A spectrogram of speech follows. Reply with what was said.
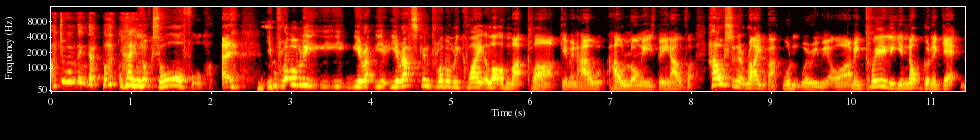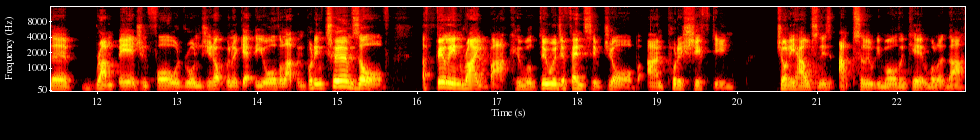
I don't think that back line looks awful. Uh, you probably you- you're you're asking probably quite a lot of Matt Clarke, given how how long he's been out for. Howson at right back wouldn't worry me at all. I mean, clearly you're not going to get the rampage and forward runs. You're not going to get the overlapping. But in terms of a fill-in right back who will do a defensive job and put a shift in, Johnny Howson is absolutely more than capable at that.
